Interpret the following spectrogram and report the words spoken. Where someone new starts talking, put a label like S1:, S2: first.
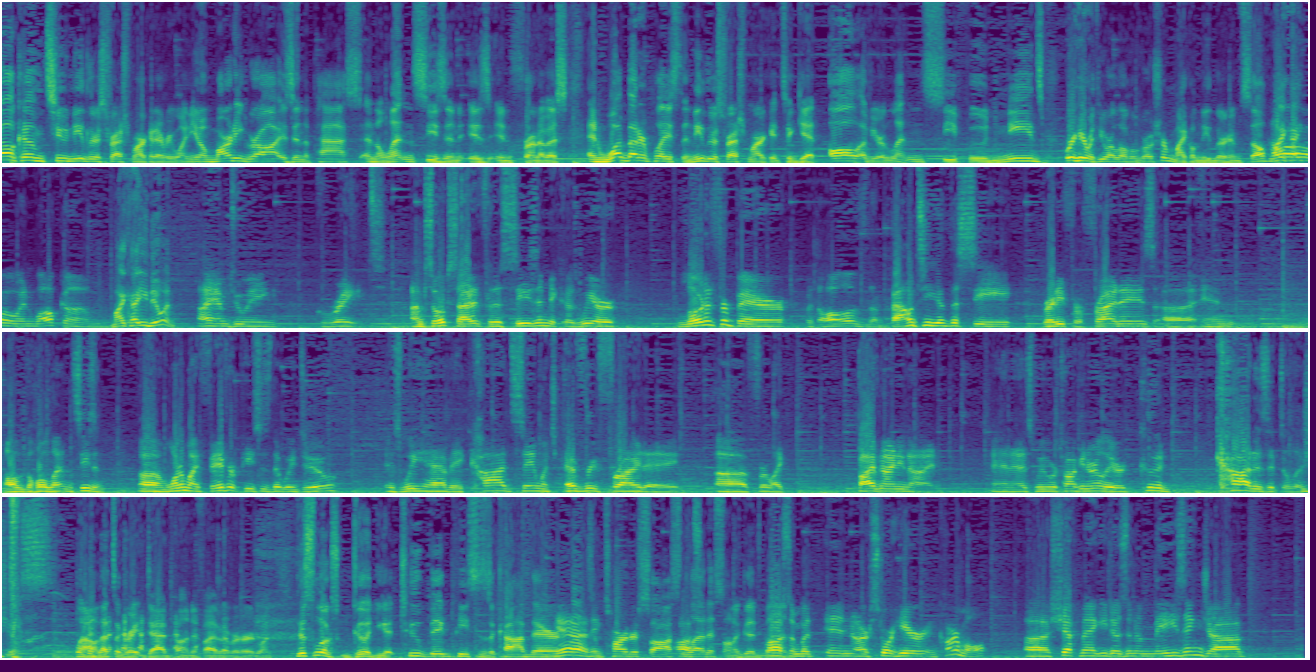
S1: Welcome to Needler's Fresh Market, everyone. You know, Mardi Gras is in the past and the Lenten season is in front of us. And what better place than Needler's Fresh Market to get all of your Lenten seafood needs? We're here with your local grocer, Michael Needler himself.
S2: Mike, Hello and welcome.
S1: Mike, how you doing?
S2: I am doing great. I'm so excited for this season because we are loaded for bear with all of the bounty of the sea, ready for Fridays uh, and all of the whole Lenten season. Um, one of my favorite pieces that we do is we have a cod sandwich every Friday uh, for like $5.99. And as we were talking earlier, good God, is it delicious!
S1: wow, that's a great dad pun if I've ever heard one. This looks good. You get two big pieces of cod there.
S2: Yeah,
S1: some tartar sauce,
S2: awesome.
S1: lettuce on a good bun.
S2: Awesome. But in our store here in Carmel, uh, Chef Maggie does an amazing job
